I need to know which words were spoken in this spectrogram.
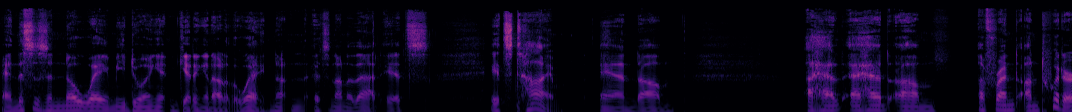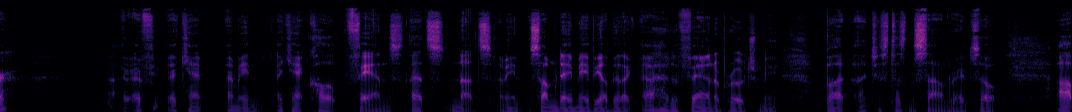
And this is in no way me doing it and getting it out of the way. It's none of that. It's it's time. And um, I had I had um, a friend on Twitter. I, I, can't. I mean, I can't call it fans. That's nuts. I mean, someday maybe I'll be like, I had a fan approach me, but it just doesn't sound right. So, uh,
